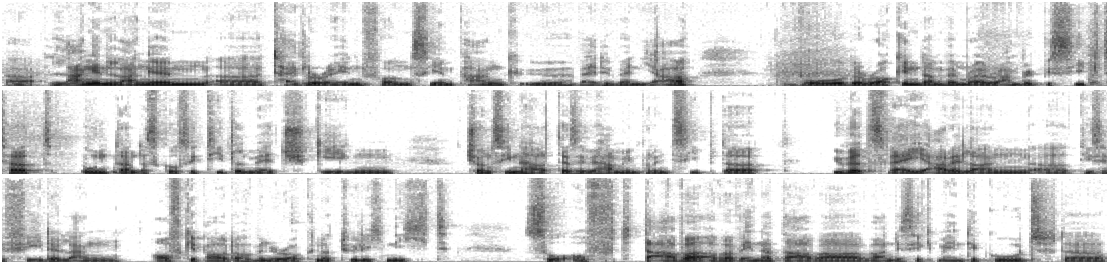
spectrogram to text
äh, langen, langen äh, Title Reign von CM Punk über, weit über ein Jahr, wo der Rock ihn dann beim Royal Rumble besiegt hat und dann das große Titelmatch gegen John Cena hatte. Also wir haben im Prinzip da über zwei Jahre lang äh, diese Fehde lang aufgebaut, auch wenn Rock natürlich nicht so oft da war, aber wenn er da war, waren die Segmente gut. Da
